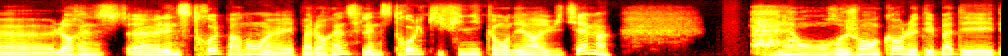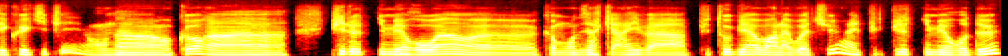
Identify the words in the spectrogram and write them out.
euh, Lorenz, euh, Stroll pardon et pas Lorenz Lance Stroll qui finit comment dire huitième là, on rejoint encore le débat des, des coéquipiers. On a encore un pilote numéro un, euh, comment dire, qui arrive à plutôt bien avoir la voiture, et puis le pilote numéro 2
